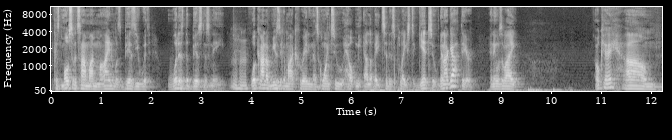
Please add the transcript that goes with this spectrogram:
Because most of the time my mind was busy with what does the business need? Mm-hmm. What kind of music am I creating that's going to help me elevate to this place to get to? Then I got there and it was like, okay, um,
